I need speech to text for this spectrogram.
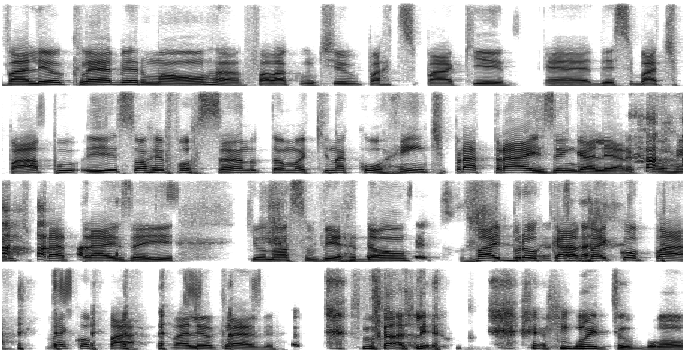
Valeu, Kleber, uma honra falar contigo, participar aqui é, desse bate-papo. E só reforçando, estamos aqui na corrente para trás, hein, galera? Corrente para trás aí, que o nosso Verdão vai brocar, vai copar, vai copar. Valeu, Kleber. Valeu. Muito bom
